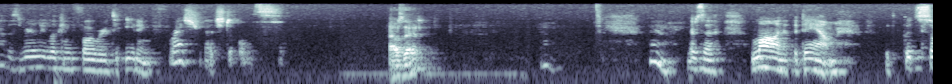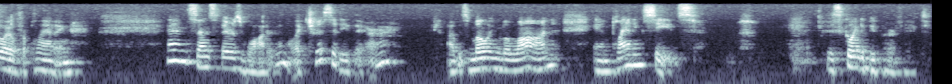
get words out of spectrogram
I was really looking forward to eating fresh vegetables. How's that? Hmm. Hmm. There's a lawn at the dam with good soil for planting. And since there's water and electricity there, I was mowing the lawn and planting seeds. It's going to be perfect.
